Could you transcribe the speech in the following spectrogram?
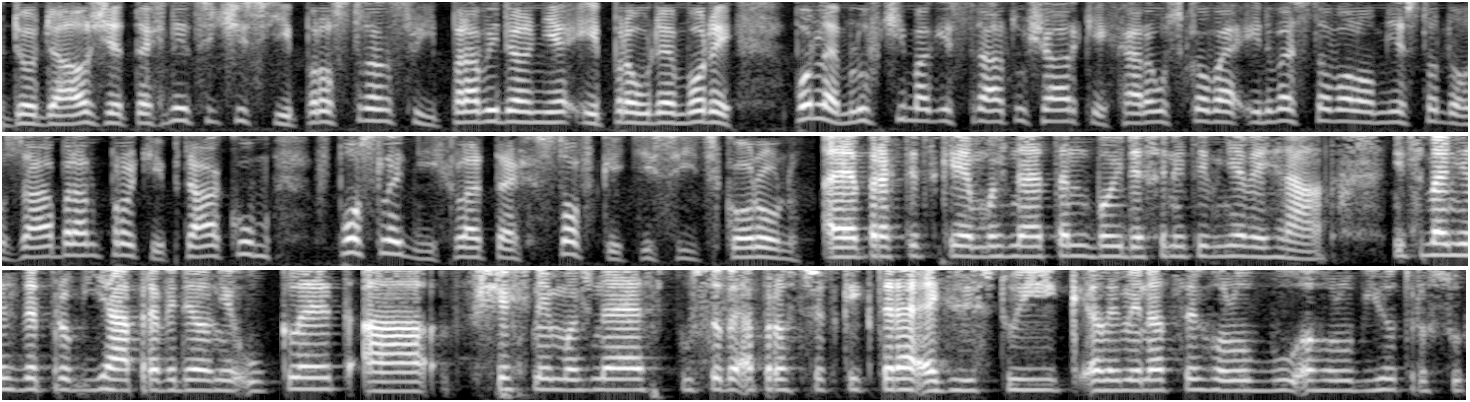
Dodal, že technici čistí prostranství pravidelně i proudem vody. Podle mluvčí magistrátu Šárky Charouskové investovalo město do zábran proti ptákům v posledních letech stovky tisíc korun. A je prakticky nemožné ten boj definitivně vyhrát. Nicméně zde probíhá pravidelně úklid a všechny možné způsoby a prostředky, které existují k eliminaci holubů a holubů holubího trusu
